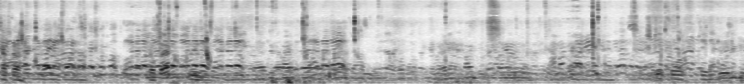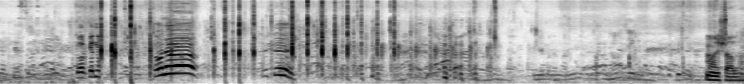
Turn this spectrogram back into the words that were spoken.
छक्का चौका स्कोर कितना? सोनू! माशाल्लाह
